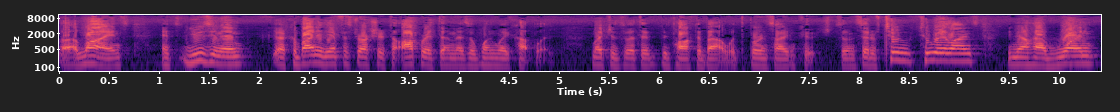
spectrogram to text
uh, lines, and using them, uh, combining the infrastructure to operate them as a one-way couplet, much as what they've been talked about with Burnside and Couch. So instead of two two-way lines, you now have one,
